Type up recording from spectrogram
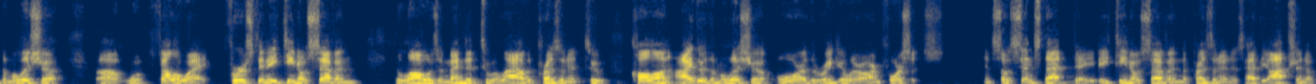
the militia uh, w- fell away. First, in 1807, the law was amended to allow the president to call on either the militia or the regular armed forces. And so, since that date, 1807, the president has had the option of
